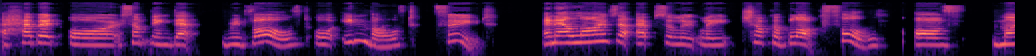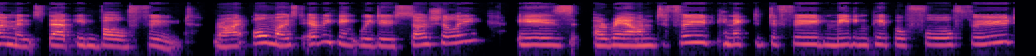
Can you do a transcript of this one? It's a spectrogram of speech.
a habit, or something that revolved or involved food. And our lives are absolutely chock a block full of moments that involve food, right? Almost everything we do socially is around food, connected to food, meeting people for food.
